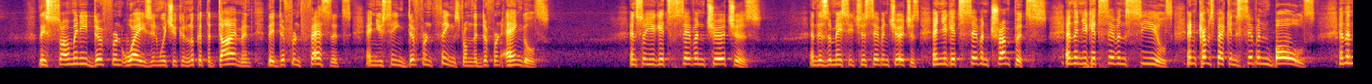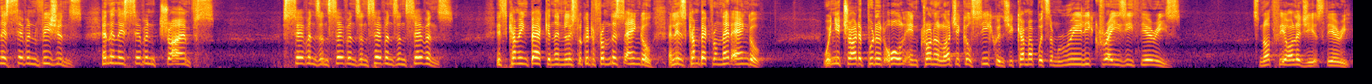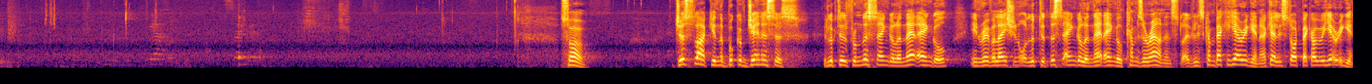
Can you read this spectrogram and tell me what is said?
There's so many different ways in which you can look at the diamond. There are different facets, and you're seeing different things from the different angles. And so you get seven churches and there's a message to seven churches, and you get seven trumpets, and then you get seven seals, and comes back in seven bowls, and then there's seven visions, and then there's seven triumphs. Sevens and sevens and sevens and sevens. It's coming back, and then let's look at it from this angle, and let's come back from that angle. When you try to put it all in chronological sequence, you come up with some really crazy theories. It's not theology, it's theory. So, just like in the book of Genesis, it looked at it from this angle and that angle in Revelation, or looked at this angle and that angle comes around. And let's come back here again. Okay, let's start back over here again.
